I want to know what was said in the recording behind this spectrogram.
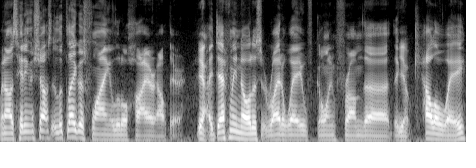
when I was hitting the shots, it looked like it was flying a little higher out there. Yeah. I definitely noticed it right away going from the, the Yep. Callaway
